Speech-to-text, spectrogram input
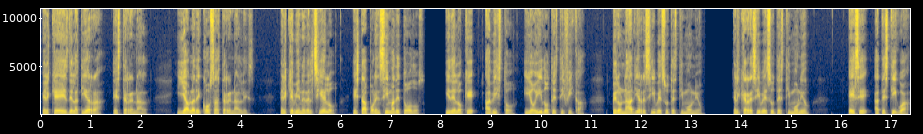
El que es de la tierra es terrenal y habla de cosas terrenales. El que viene del cielo está por encima de todos y de lo que ha visto y oído testifica, pero nadie recibe su testimonio. El que recibe su testimonio, ese atestigua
